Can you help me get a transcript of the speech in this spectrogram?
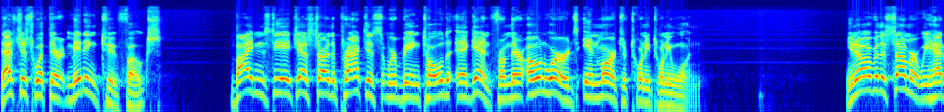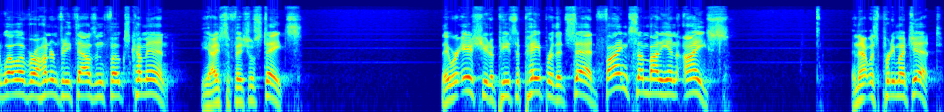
That's just what they're admitting to, folks. Biden's DHS started the practice, we're being told, again, from their own words, in March of 2021. You know, over the summer, we had well over 150,000 folks come in, the ICE official states. They were issued a piece of paper that said, find somebody in ICE. And that was pretty much it.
